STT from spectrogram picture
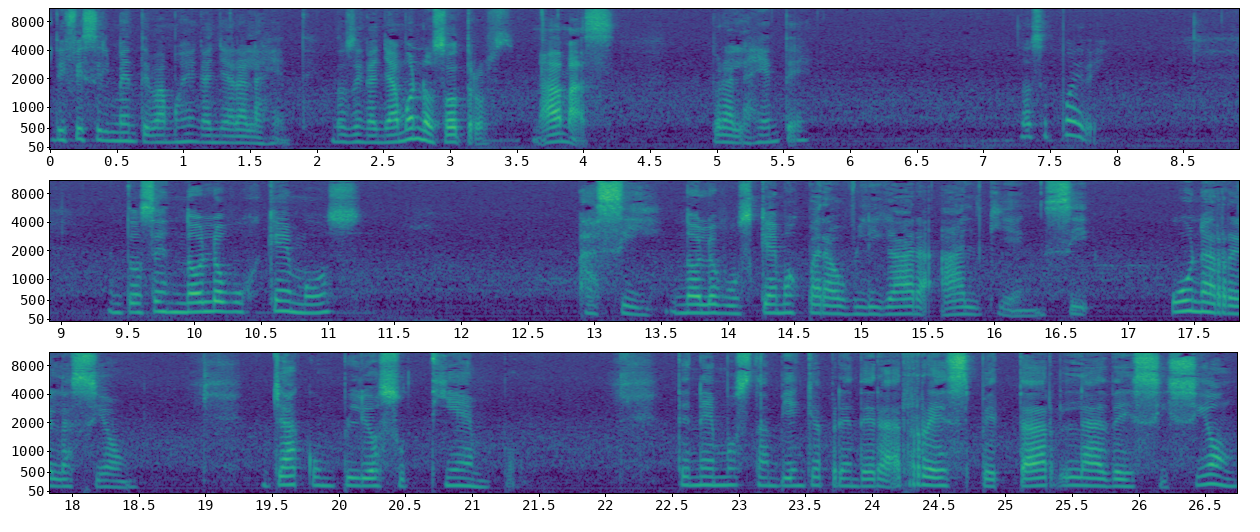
Difícilmente vamos a engañar a la gente. Nos engañamos nosotros, nada más. Pero a la gente no se puede. Entonces no lo busquemos así, no lo busquemos para obligar a alguien. Si una relación ya cumplió su tiempo, tenemos también que aprender a respetar la decisión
